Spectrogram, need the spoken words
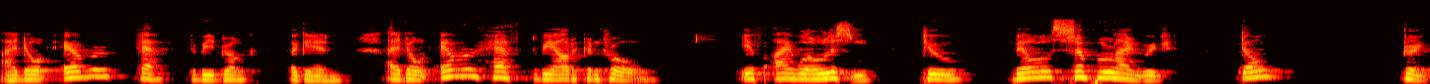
I don't ever have to be drunk again. I don't ever have to be out of control if I will listen to Bill's simple language. Don't drink.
